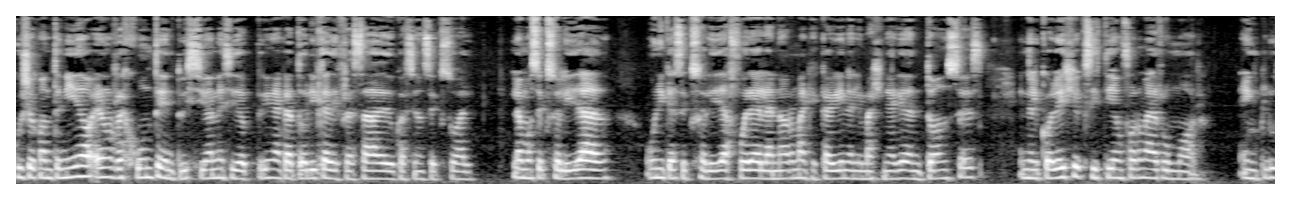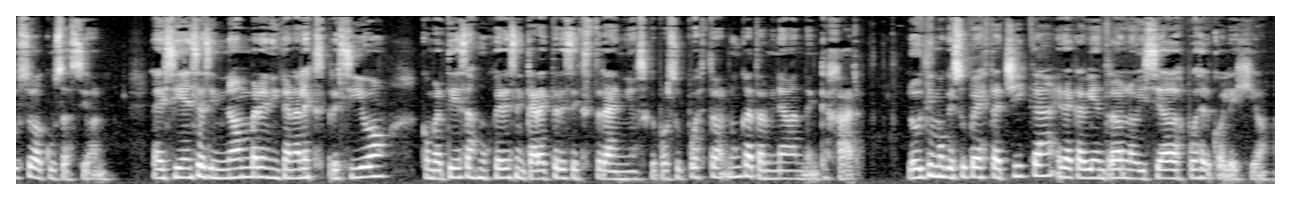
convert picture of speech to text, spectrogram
cuyo contenido era un rejunte de intuiciones y doctrina católica disfrazada de educación sexual. La homosexualidad, única sexualidad fuera de la norma que cabía en el imaginario de entonces, en el colegio existía en forma de rumor e incluso acusación. La disidencia sin nombre ni canal expresivo convertía a esas mujeres en caracteres extraños que por supuesto nunca terminaban de encajar. Lo último que supe de esta chica era que había entrado en noviciado después del colegio.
